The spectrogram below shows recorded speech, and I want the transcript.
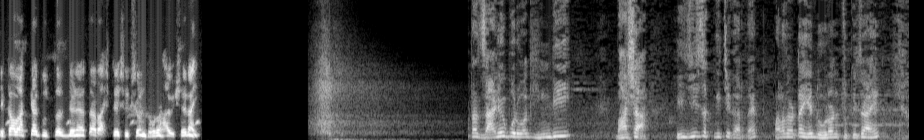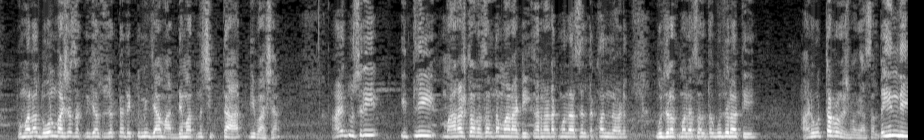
एका वाक्यात उत्तर देण्याचा राष्ट्रीय शिक्षण धोरण हा विषय नाही. आता जाणीवपूर्वक हिंदी भाषा ही जी सक्तीची करतायत मला असं वाटतं हे धोरण चुकीचं आहे. तुम्हाला दोन भाषा सक्तीच्या असू शकतात एक तुम्ही ज्या माध्यमातून शिकता आहात ती भाषा आणि दुसरी इथली महाराष्ट्रात असेल तर मराठी कर्नाटकमध्ये असेल तर कन्नड गुजरातमध्ये असेल तर गुजराती आणि उत्तर प्रदेशमध्ये असेल तर हिंदी.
